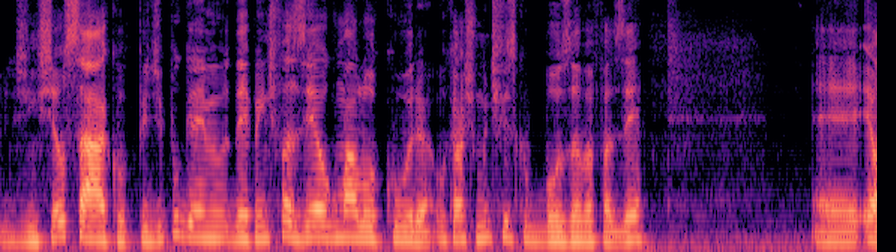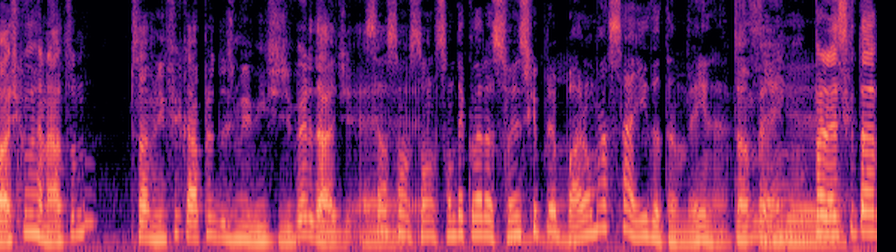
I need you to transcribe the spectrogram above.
de encher o saco, pedir pro Grêmio, de repente, fazer alguma loucura, o que eu acho muito difícil que o Bolzan vai fazer, é, eu acho que o Renato não precisa nem ficar pra 2020 de verdade. É, São, são, são, são declarações que preparam uma saída também, né? Também. Porque- Parece que tá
